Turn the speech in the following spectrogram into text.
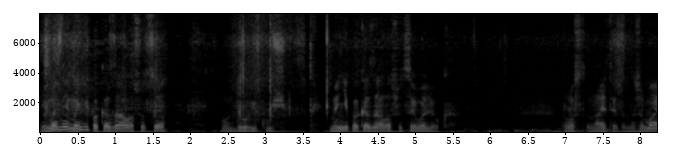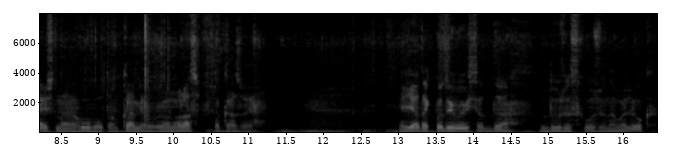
І мені, мені показало, що це от другий кущ. Мені показало, що це вальок. Просто, знаєте, нажимаєш на Google там камеру і воно раз показує. Я так подивився, да, дуже схожий на вальок.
